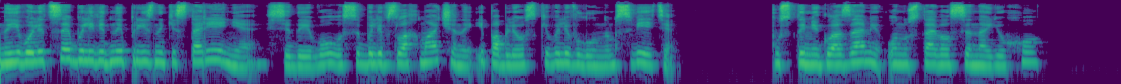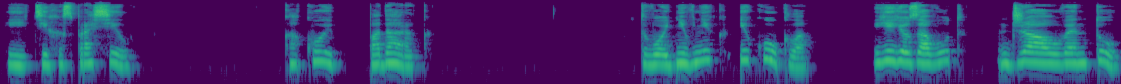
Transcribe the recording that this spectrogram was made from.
На его лице были видны признаки старения, седые волосы были взлохмачены и поблескивали в лунном свете. Пустыми глазами он уставился на Юхо и тихо спросил: "Какой подарок?" "Твой дневник и кукла. Ее зовут Джао Венту".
